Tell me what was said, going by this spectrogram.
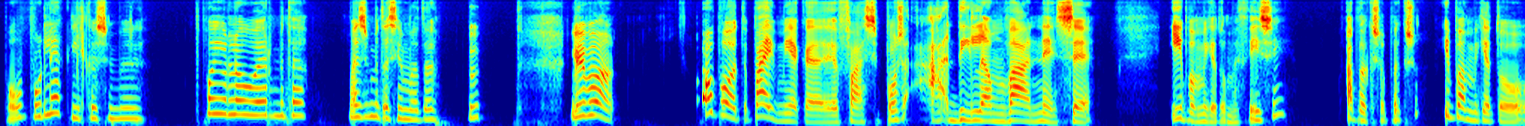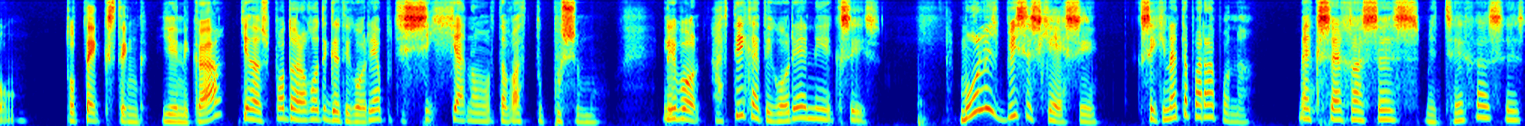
Πω, πολύ αγγλικό σήμερα. Πάει ο low air μετά, μαζί με τα σήματα. Λοιπόν, οπότε πάει μια φάση πώς αντιλαμβάνεσαι. Είπαμε για το μεθύσι, απ' έξω απ' έξω. Είπαμε για το το texting γενικά. Και θα σου πω τώρα εγώ την κατηγορία που τη συχιάνω από τα βάθη του πούσι μου. Λοιπόν, αυτή η κατηγορία είναι η εξής. Μόλις μπει σε σχέση, ξεκινάει τα παράπονα. Με ξέχασες, με τσέχασε.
